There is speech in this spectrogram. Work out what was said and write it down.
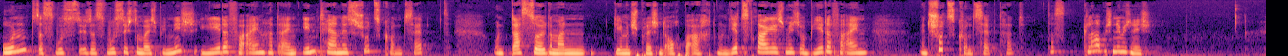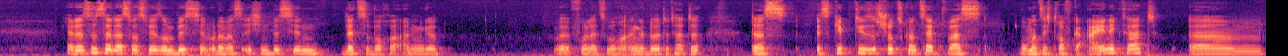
und, das wusste, das wusste ich zum Beispiel nicht, jeder Verein hat ein internes Schutzkonzept und das sollte man dementsprechend auch beachten. Und jetzt frage ich mich, ob jeder Verein ein Schutzkonzept hat. Das glaube ich nämlich nicht. Ja, das ist ja das, was wir so ein bisschen oder was ich ein bisschen letzte Woche ange, äh, vorletzte Woche angedeutet hatte, dass es gibt dieses Schutzkonzept, was, wo man sich darauf geeinigt hat, ähm,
